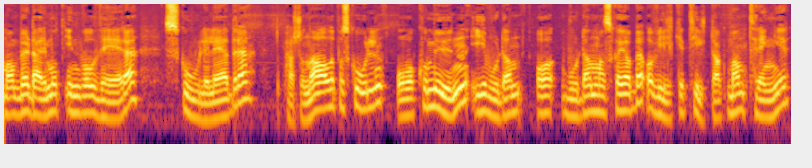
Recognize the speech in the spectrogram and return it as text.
Man bør derimot involvere skoleledere, personalet på skolen og kommunen i hvordan, hvordan man skal jobbe, og hvilke tiltak man trenger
